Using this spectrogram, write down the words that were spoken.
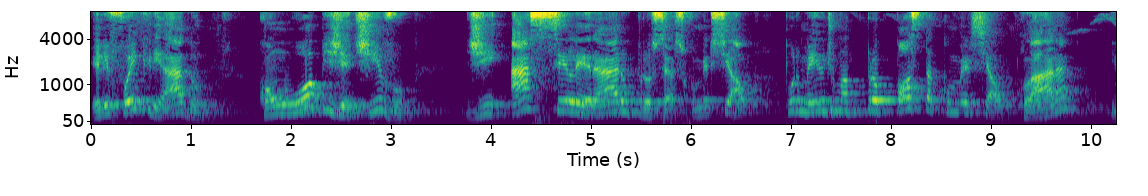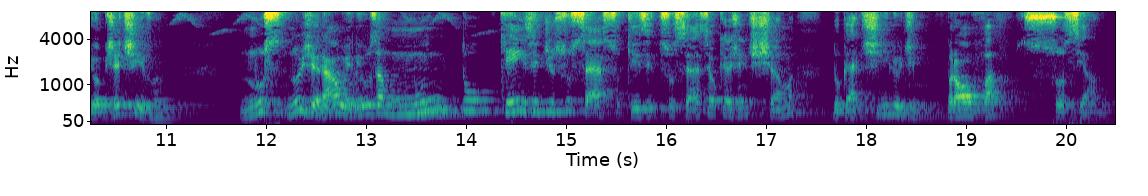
ele foi criado com o objetivo de acelerar o processo comercial por meio de uma proposta comercial clara e objetiva. No, no geral, ele usa muito case de sucesso. Case de sucesso é o que a gente chama do gatilho de prova social.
